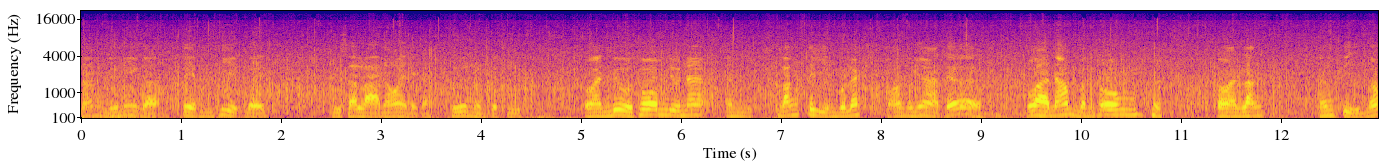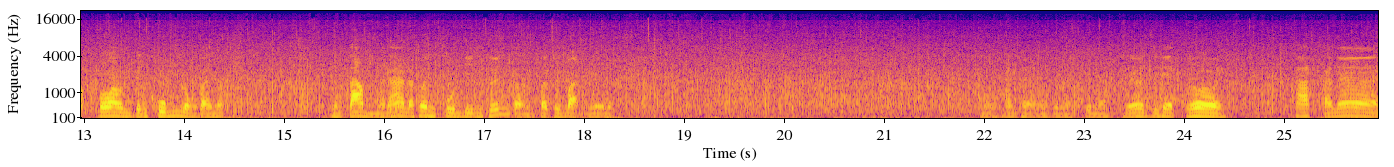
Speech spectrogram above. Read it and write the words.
น้ำอยู่นี่ก็เต็มที่เลยอยู่ศาลาน้อยนี่ก็พื้นเหมือนกับทีประมาณอยู่ท่วมอยู่นะอันลังตีนบนเลยขออนุญาตเด้อเพราะว่าน้ำมันท่วมประมาณลัง หลังตีนเนาะเพราะว่ามันเป็นคุ้มลงไปเนาะมันต่ำมานะแล้วเพิ่นคูนดินขึ้นก่อนปัจจุบันนี่แหละนี่มันแพงจริงนะจริงนะเดี๋ยวเฮ็ดโอ้ยคักขนาด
